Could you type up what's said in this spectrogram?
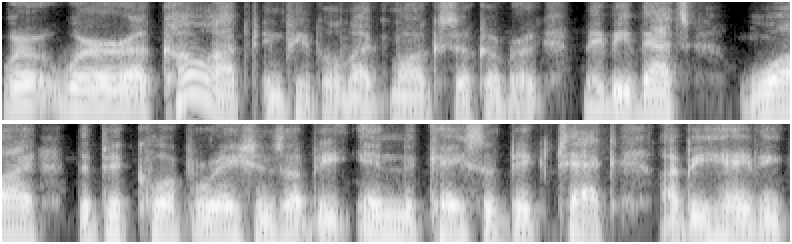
were were co-opting people like Mark Zuckerberg. Maybe that's why the big corporations are, be, in the case of big tech, are behaving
